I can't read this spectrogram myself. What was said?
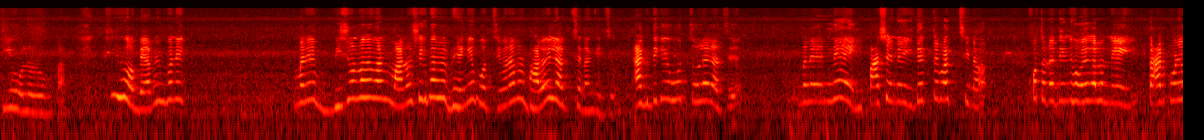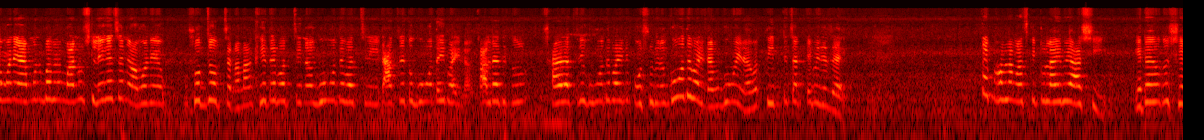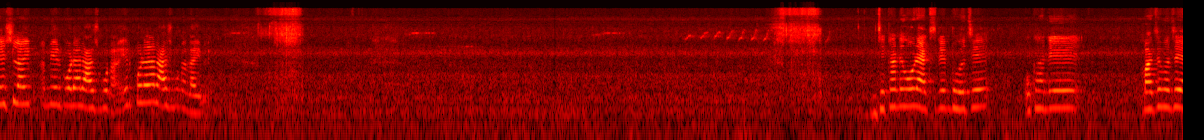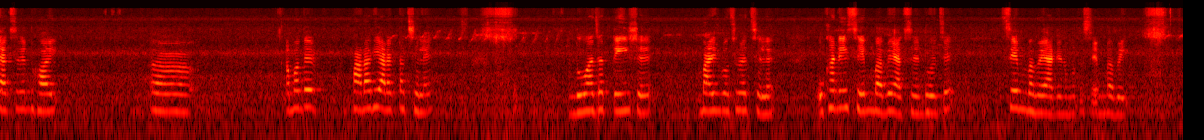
কি হলো রুম্পা? কি হবে? আমি মানে মানে ভীষণভাবে আমার মানসিকভাবে ভেঙে পড়ছি মানে আমার ভালোই লাগছে না কিছু। একদিকে ও চলে গেছে মানে নেই, পাশে নেই, দেখতে পাচ্ছি না। কতটা দিন হয়ে গেল নেই। তারপরে মানে এমনভাবে মানুষ লেগেছে না মানে সহ্য হচ্ছে না। না খেতে পারছি না, ঘুমোতে পারছি রাত্রে তো ঘুমোতেই পারি না। কাল রাতে তো সারা রাত্রি ঘুমোতে পারিনি, পরশু দিনে ঘুমোতে পারি না আমি ঘুমাই না। আবার তিনটে, চারটে বেজে যায়। তাই ভাবলাম আজকে একটু লাইভে আসি। এটাই হতো শেষ লাইভ আমি এরপরে আর আসব না। এরপরে আর আসব না লাইভে যেখানে ওর অ্যাক্সিডেন্ট হয়েছে ওখানে মাঝে মাঝে অ্যাক্সিডেন্ট হয়। আমাদের পাড়ারই আরেকটা ছেলে দু হাজার তেইশে বাইশ বছরের ছেলে, ওখানেই সেমভাবে অ্যাক্সিডেন্ট হয়েছে সেমভাবে আটের মতো সেমভাবেই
